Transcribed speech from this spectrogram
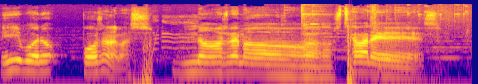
Y bueno, pues nada más. Nos vemos, chavales.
